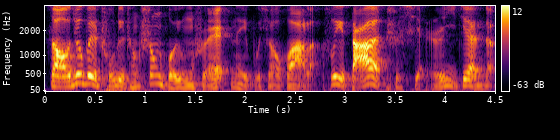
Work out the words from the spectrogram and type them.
早就被处理成生活用水，内部消化了。所以答案是显而易见的。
